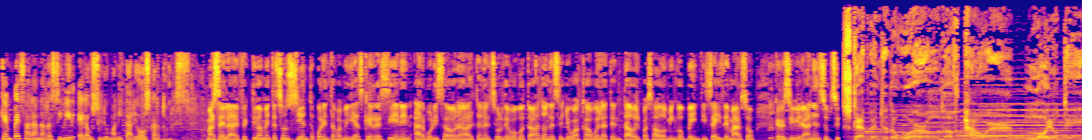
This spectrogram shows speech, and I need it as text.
que empezarán a recibir el auxilio humanitario. Oscar Torres. Marcela, efectivamente son 140 familias que residen en Arborizadora Alta en el sur de Bogotá, donde se llevó a cabo el atentado el pasado domingo 26 de marzo, que recibirán el subsidio. Step into the world of power, loyalty.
